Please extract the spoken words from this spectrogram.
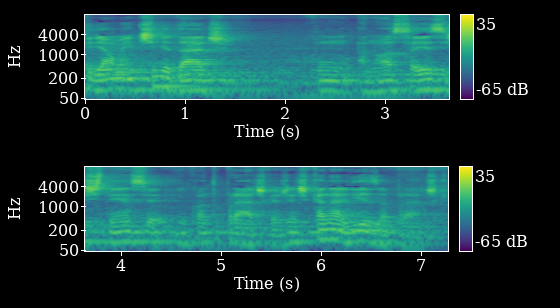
criar uma intimidade com a nossa existência enquanto prática. A gente canaliza a prática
